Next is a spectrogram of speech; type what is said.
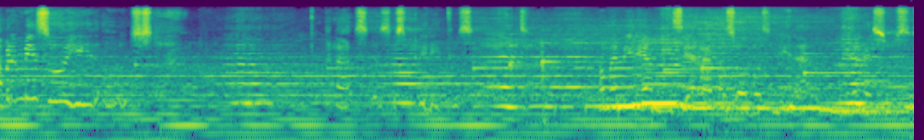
Abre mis oídos. Gracias, Espíritu Santo. No me mire a mí, cierra los ojos. Mira, mira Jesús.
